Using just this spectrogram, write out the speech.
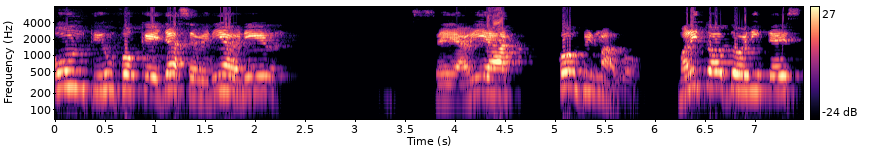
Un triunfo que ya se venía a venir, se había confirmado. Marito Abdo Benítez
